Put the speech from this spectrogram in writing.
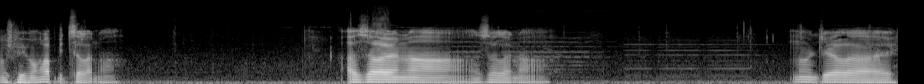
Už by mohla být zelená. A zelená, zelená. No dělej.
